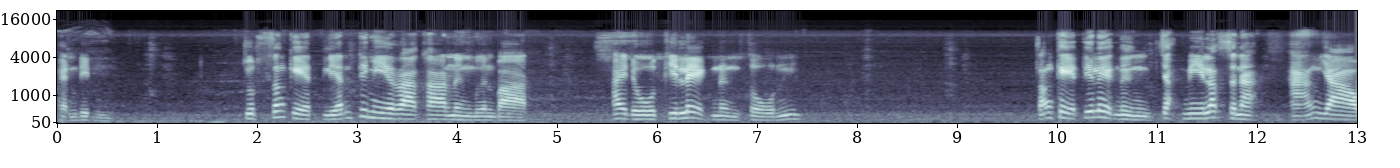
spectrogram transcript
แผ่นดิน จุดสังเกตเหรียญที่มีราคา 10,000 บาท ให้ดูที่เลข 10 สังเกตที่เลขหนึ่งจะมีลักษณะหางยาว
